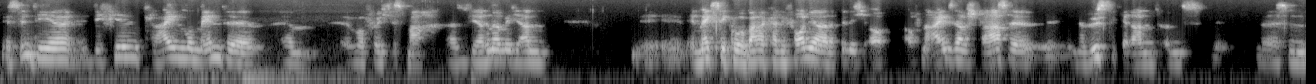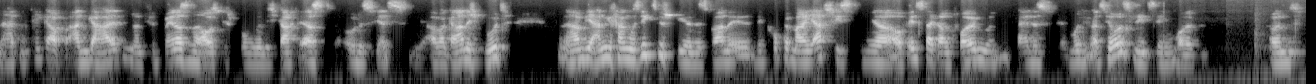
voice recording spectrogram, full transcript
es sind die, die vielen kleinen Momente, ähm, wofür ich das mache. Also ich erinnere mich an in Mexiko, Baja California, da bin ich auf, auf einer einsamen Straße in der Wüste gerannt und da ein, hat ein Pickup angehalten und Männer sind rausgesprungen und ich dachte erst, oh, das ist jetzt aber gar nicht gut. Und dann haben die angefangen, Musik zu spielen. Das war eine, eine Gruppe Mariachis, die mir auf Instagram folgen und ein kleines Motivationslied singen wollten. Und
